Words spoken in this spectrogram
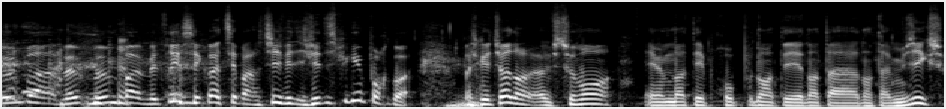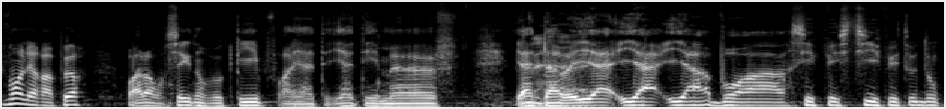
même pas, même, pas. Mais le truc, c'est quoi? C'est parti. Je vais, t'expliquer pourquoi. Parce que tu vois, souvent, et même dans tes propos, dans, tes, dans, ta, dans ta musique, souvent les rappeurs, voilà, on sait que dans vos clips, il y, y, a des meufs, il y, a y, a, y a à boire, c'est festif et tout. Donc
